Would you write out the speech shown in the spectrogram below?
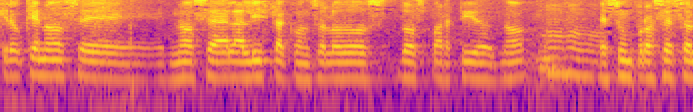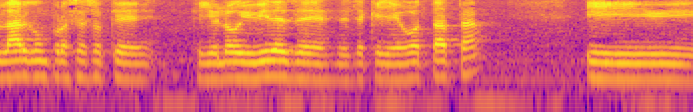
Creo que no se, no se da la lista con solo dos, dos partidos, ¿no? Es un proceso largo, un proceso que, que yo lo viví desde, desde que llegó Tata y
